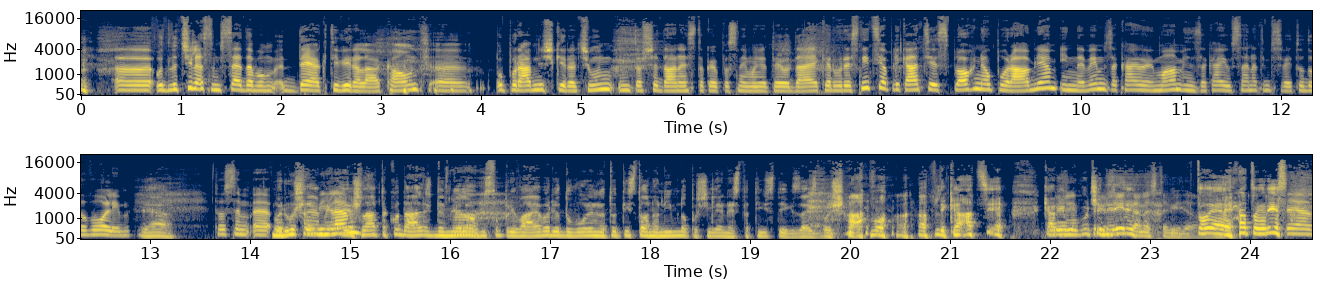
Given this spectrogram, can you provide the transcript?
Uh, odločila sem se, da bom deaktivirala račun, uh, uporabniški račun in to še danes, takoj po snemanju te oddaje, ker v resnici aplikacije sploh ne uporabljam in ne vem, zakaj jo imam in zakaj vse na tem svetu dovolim. Ja. To sem uh, Maruša je, imela, je šla tako daleč, da je imela oh. v bistvu pri Viberju dovoljeno tudi tisto anonimno pošiljanje statistik za izboljšavo aplikacije. Kar je mogoče že nekaj, ste videli. To je, ja, to je res. Ja.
